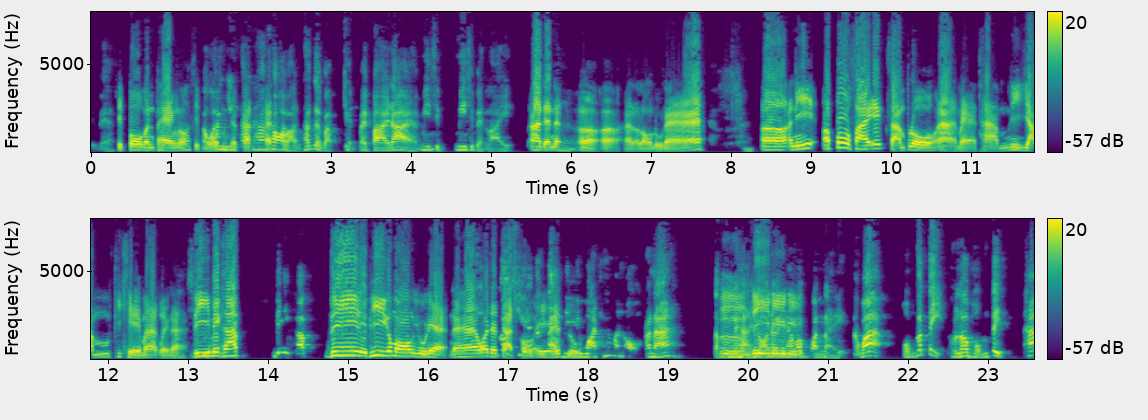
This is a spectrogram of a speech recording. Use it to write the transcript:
สิบ S สิบโปรมันแพงเนาะสิบแต่โปรว่าจมันริงจะๆถ้าถ้าแปดชอบเก้าอะพันถ้าเกิดแบบเจ็ดปลายๆได้อะมีสิบมีสิบเอ็ดไลท์อ่าเดี๋ยวนะเออเอออ่าเราลองดูนะเอ่ออันนี้ oppo find x สาม pro อ่าแหมถามนี่ย้ำพี่เคมากเลยนะ ดีไหมครับ ดีครับ ดีเลยพี่ก็มองอยู่เนี่ยนะฮะ ว่าจะจัดของก็ชียร์ AS ตั้งแต่อยู่ดีวันที่มันออกอะนะ แต่คุณไปหาอืมย้อนดีเลยดีนะว่าวันไหน แต่ว่าผมก็ติเราผมติดถ้า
